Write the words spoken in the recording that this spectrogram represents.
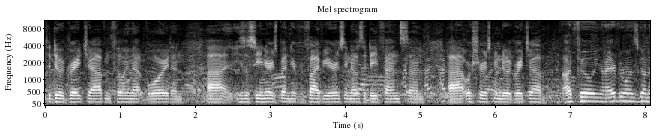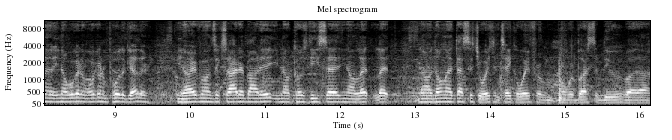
to do a great job in filling that void. And uh, he's a senior. He's been here for five years. He knows the defense, and uh, we're sure he's going to do a great job. I feel you know everyone's going to you know we're going to we're going to pull together. You know everyone's excited about it. You know Coach D said you know let let you know don't let that situation take away from what we're blessed to do. But uh,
